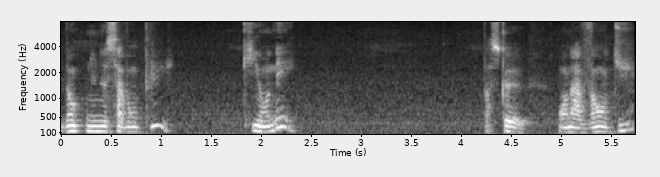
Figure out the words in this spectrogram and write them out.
Donc nous ne savons plus qui on est. Parce que on a vendu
